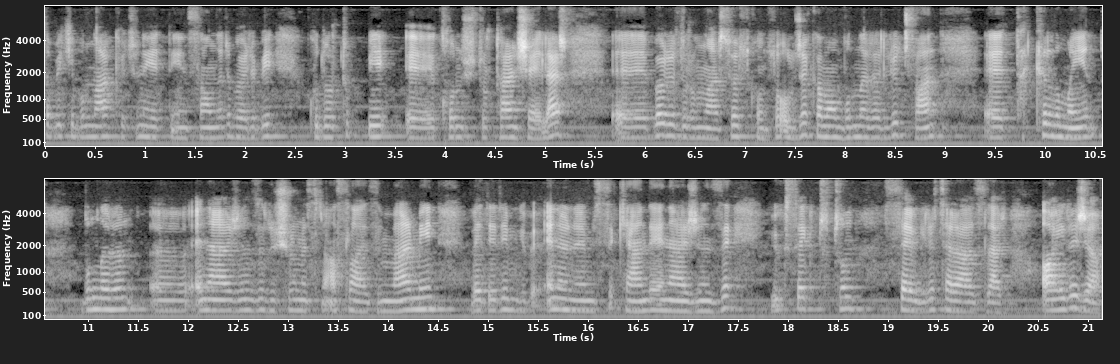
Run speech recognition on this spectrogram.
Tabii ki bunlar kötü niyetli insanları böyle bir kudurtup bir e, konuşturtan şeyler. E, böyle durumlar söz konusu olacak ama bunlara lütfen e, takılmayın. Bunların e, enerjinizi düşürmesine asla izin vermeyin ve dediğim gibi en önemlisi kendi enerjinizi yüksek tutun sevgili teraziler. Ayrıca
